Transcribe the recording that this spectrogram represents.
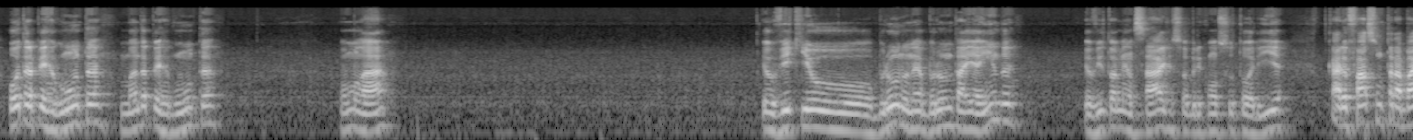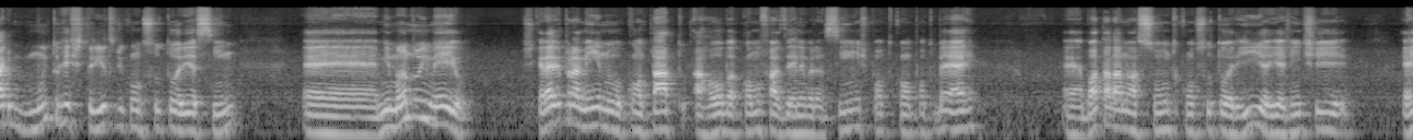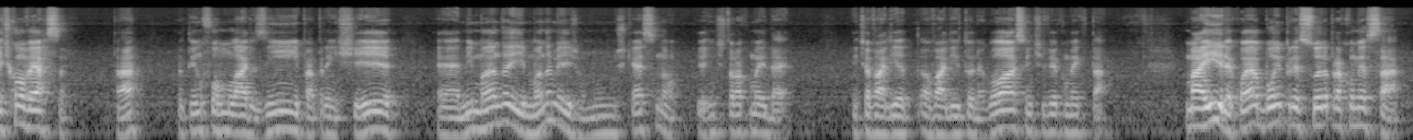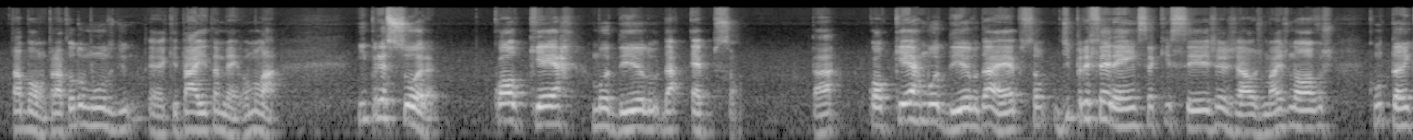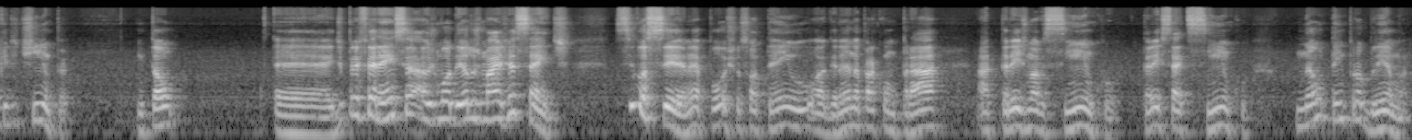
Outra pergunta, manda pergunta. Vamos lá. Eu vi que o Bruno, né? Bruno tá aí ainda. Eu vi tua mensagem sobre consultoria. Cara, eu faço um trabalho muito restrito de consultoria, sim. É, me manda um e-mail. Escreve para mim no contato arroba comofazerlembrancinhas.com.br. É, bota lá no assunto consultoria e a gente, a gente conversa, tá? Eu tenho um formuláriozinho para preencher. É, me manda aí, manda mesmo, não esquece não. E a gente troca uma ideia. A gente avalia, avalia o teu negócio, a gente vê como é que tá. Maíra, qual é a boa impressora para começar? Tá bom, para todo mundo é, que está aí também. Vamos lá. Impressora, qualquer modelo da Epson, tá? Qualquer modelo da Epson, de preferência que seja já os mais novos, com tanque de tinta. Então, é, de preferência os modelos mais recentes. Se você, né, poxa, eu só tenho a grana para comprar a 395, 375, não tem problema.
